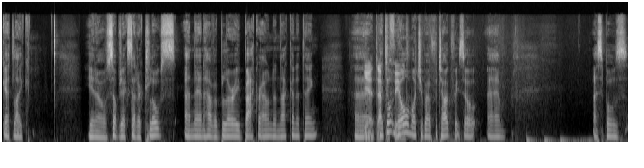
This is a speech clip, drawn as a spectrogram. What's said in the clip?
get like you know subjects that are close and then have a blurry background and that kind of thing. Uh, Yeah, I don't know much about photography, so um, I suppose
